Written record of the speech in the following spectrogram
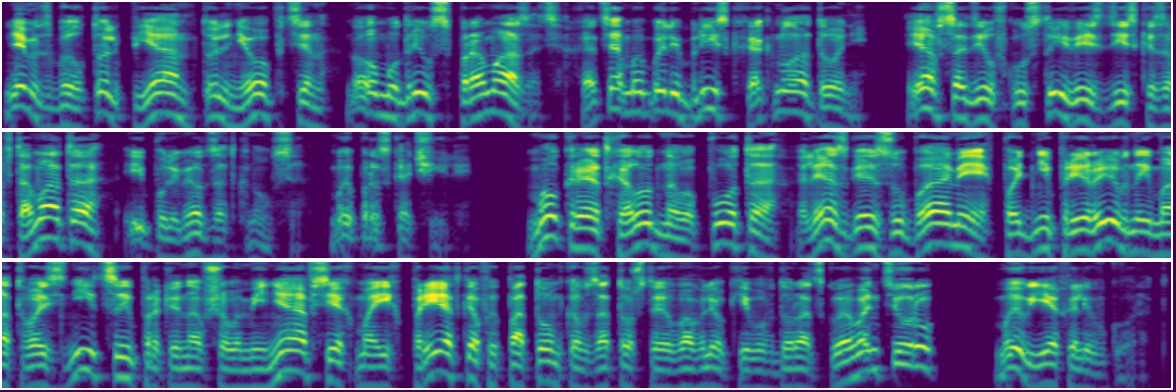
Немец был то ли пьян, то ли неопытен, но умудрился промазать, хотя мы были близко, как на ладони. Я всадил в кусты весь диск из автомата, и пулемет заткнулся. Мы проскочили. Мокрый от холодного пота, лязгая зубами, под непрерывный мат возницы, проклинавшего меня, всех моих предков и потомков за то, что я вовлек его в дурацкую авантюру, мы въехали в город.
